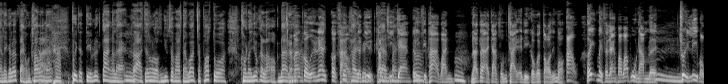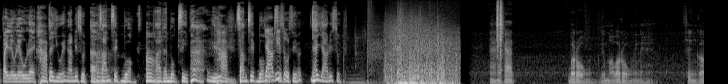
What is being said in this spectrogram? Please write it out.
อะไรก็แล้วแต่ของเขานะครับเพื่อจะเตรียมเลือกตั้งกันแหละอืมก็อาจจะต้องรอถึงยุบสภาแต่ว่าเฉพาะตัวของนายกกันลาออกได้ใช่แล้วไหมก็วันเนี้ยก็ข่าวเพื่อไทยจะยืดเป็นแกนคำชี้แจงไปอีกอืมสิบห้าวันอืมนะถ้าอาจารย์สมชัยอดีตกกตถึงบอกอ้าวเฮ้ยไม่แสดงภาวะผู้นำเลยอืมช่วยรีบออกไปเร็วๆเลยครับจะอยู่ให้นานที่สุดเออ30 บวกอ๋อออาจจะบวก4 5หรือครับ30 บวกยาวที่สุด60บวก4ให้ยาวที่สุดนายแพทย์วรงค์หรือหมอวรงค์เนี่ยนะฮะซึ่งก็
